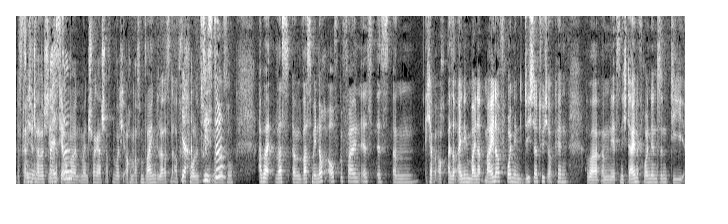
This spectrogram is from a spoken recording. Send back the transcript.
das kann So, ich total verstehen. Das weißt hatte ich auch mal in meinen Schwangerschaften, wollte ich auch immer aus dem Weinglas eine Apfelschorle Ja, trinken oder so. Aber was, ähm, was mir noch aufgefallen ist, ist, ähm, ich habe auch, also einige meiner, meiner Freundinnen, die dich natürlich auch kennen, aber ähm, jetzt nicht deine Freundinnen sind, die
